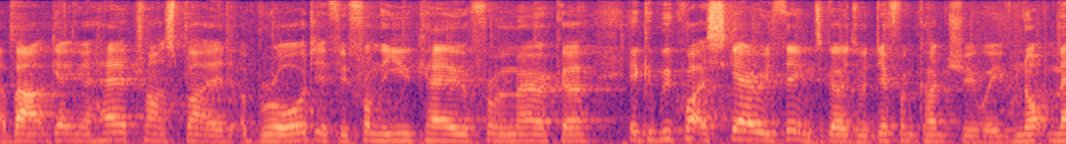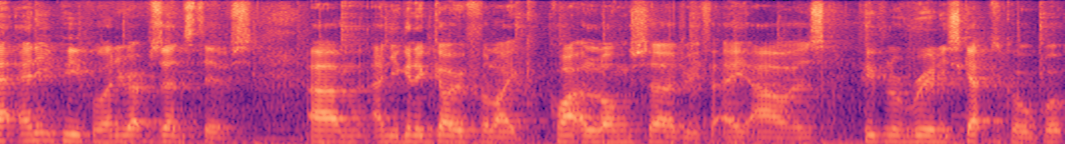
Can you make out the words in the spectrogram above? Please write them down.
about getting your hair transplanted abroad. If you're from the UK or from America, it could be quite a scary thing to go to a different country where you've not met any people, any representatives, um, and you're going to go for like quite a long surgery for eight hours. People are really skeptical, but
